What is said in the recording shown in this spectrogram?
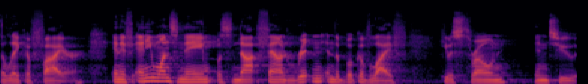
the lake of fire. And if anyone's name was not found written in the book of life, he was thrown into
